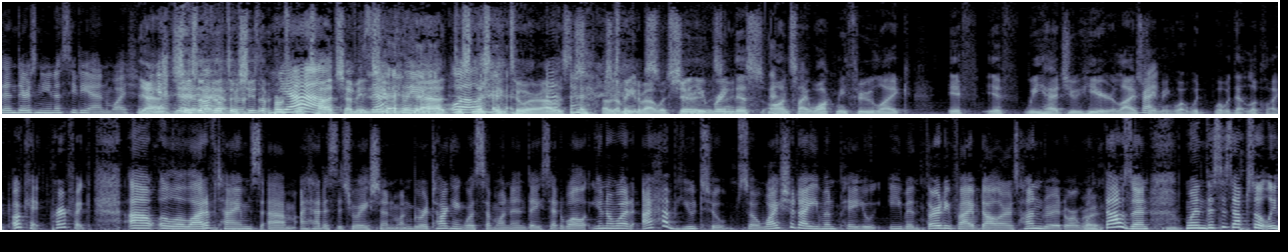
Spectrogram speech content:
Then there's Nina CDN. Why should Yeah, we? she's the filter. She's the personal Yeah, touch. I mean, she- exactly. yeah, just Well- listening to her, I was I was So, I thinking mean, about what she. so Sherry you was bring saying. this on site. Walk me through like if if we had you here live Right. streaming, what would what would that look like? Okay, perfect. Uh, well, a lot of times um, I had a situation when we were talking with someone and they said, "Well, you know what? I have YouTube, so why should I even pay you even thirty-five dollars, hundred, or one thousand when this is absolutely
